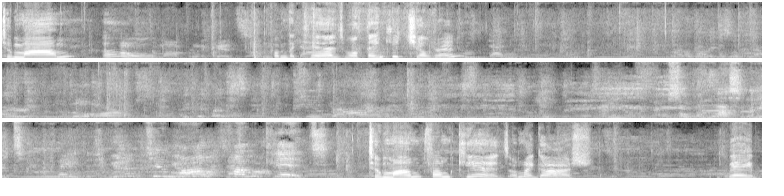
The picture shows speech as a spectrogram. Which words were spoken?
To mom? the Oh, mom from the kids. from the kids. Well, thank you, children. Danny. With the little arms. Yes. Also one last night. Hey, you didn't two mom from kids. To mom from kids. Oh my gosh. Babe,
